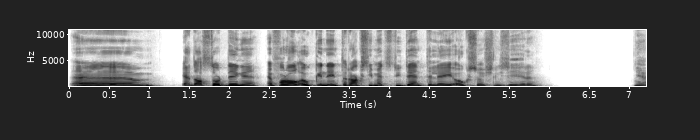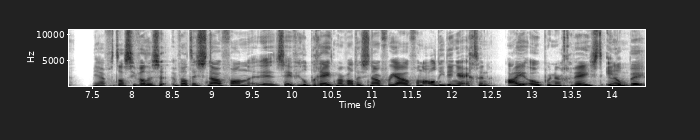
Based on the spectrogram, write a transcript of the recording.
Ehm, ja, dat soort dingen. En vooral ook in de interactie met studenten leer je ook socialiseren. Ja, fantastisch. Wat is, wat is nou van, het is even heel breed, maar wat is nou voor jou van al die dingen echt een eye-opener geweest? In, NLP.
